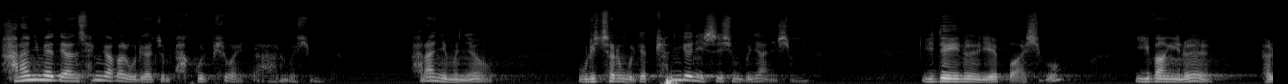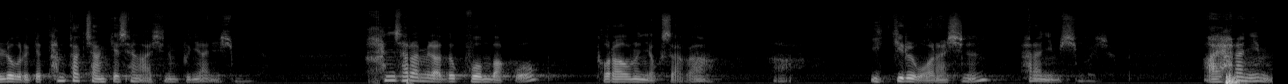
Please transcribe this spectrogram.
하나님에 대한 생각을 우리가 좀 바꿀 필요가 있다 하는 것입니다. 하나님은요 우리처럼 그렇게 편견이 있으신 분이 아니십니다. 유대인을 예뻐하시고 이방인을 별로 그렇게 탐탁치 않게 생각하시는 분이 아니십니다. 한 사람이라도 구원받고 돌아오는 역사가 아, 있기를 원하시는 하나님이신 거죠. 아, 하나님,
